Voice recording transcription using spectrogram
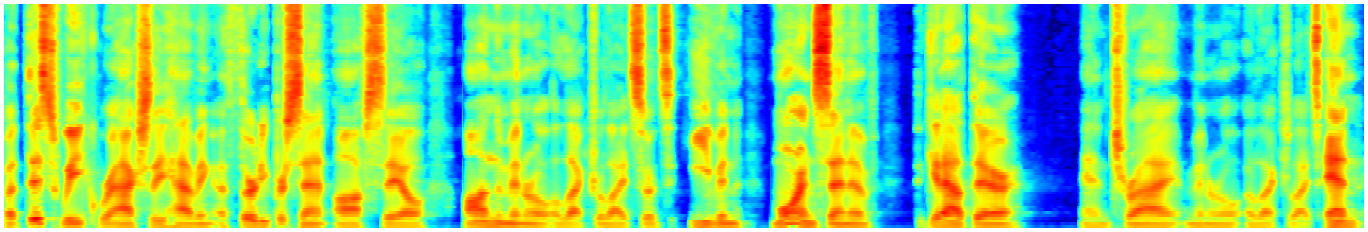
But this week, we're actually having a 30% off sale on the mineral electrolytes. So it's even more incentive to get out there and try mineral electrolytes. And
